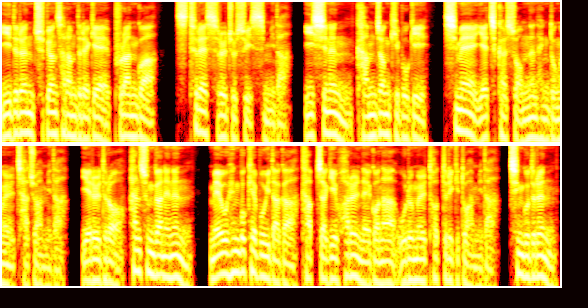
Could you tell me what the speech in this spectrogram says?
이들은 주변 사람들에게 불안과 스트레스를 줄 수 있습니다. 이 씨는 감정 기복이 심해 예측할 수 없는 행동을 자주 합니다. 예를 들어 한순간에는 매우 행복해 보이다가 갑자기 화를 내거나 울음을 터뜨리기도 합니다. 친구들은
